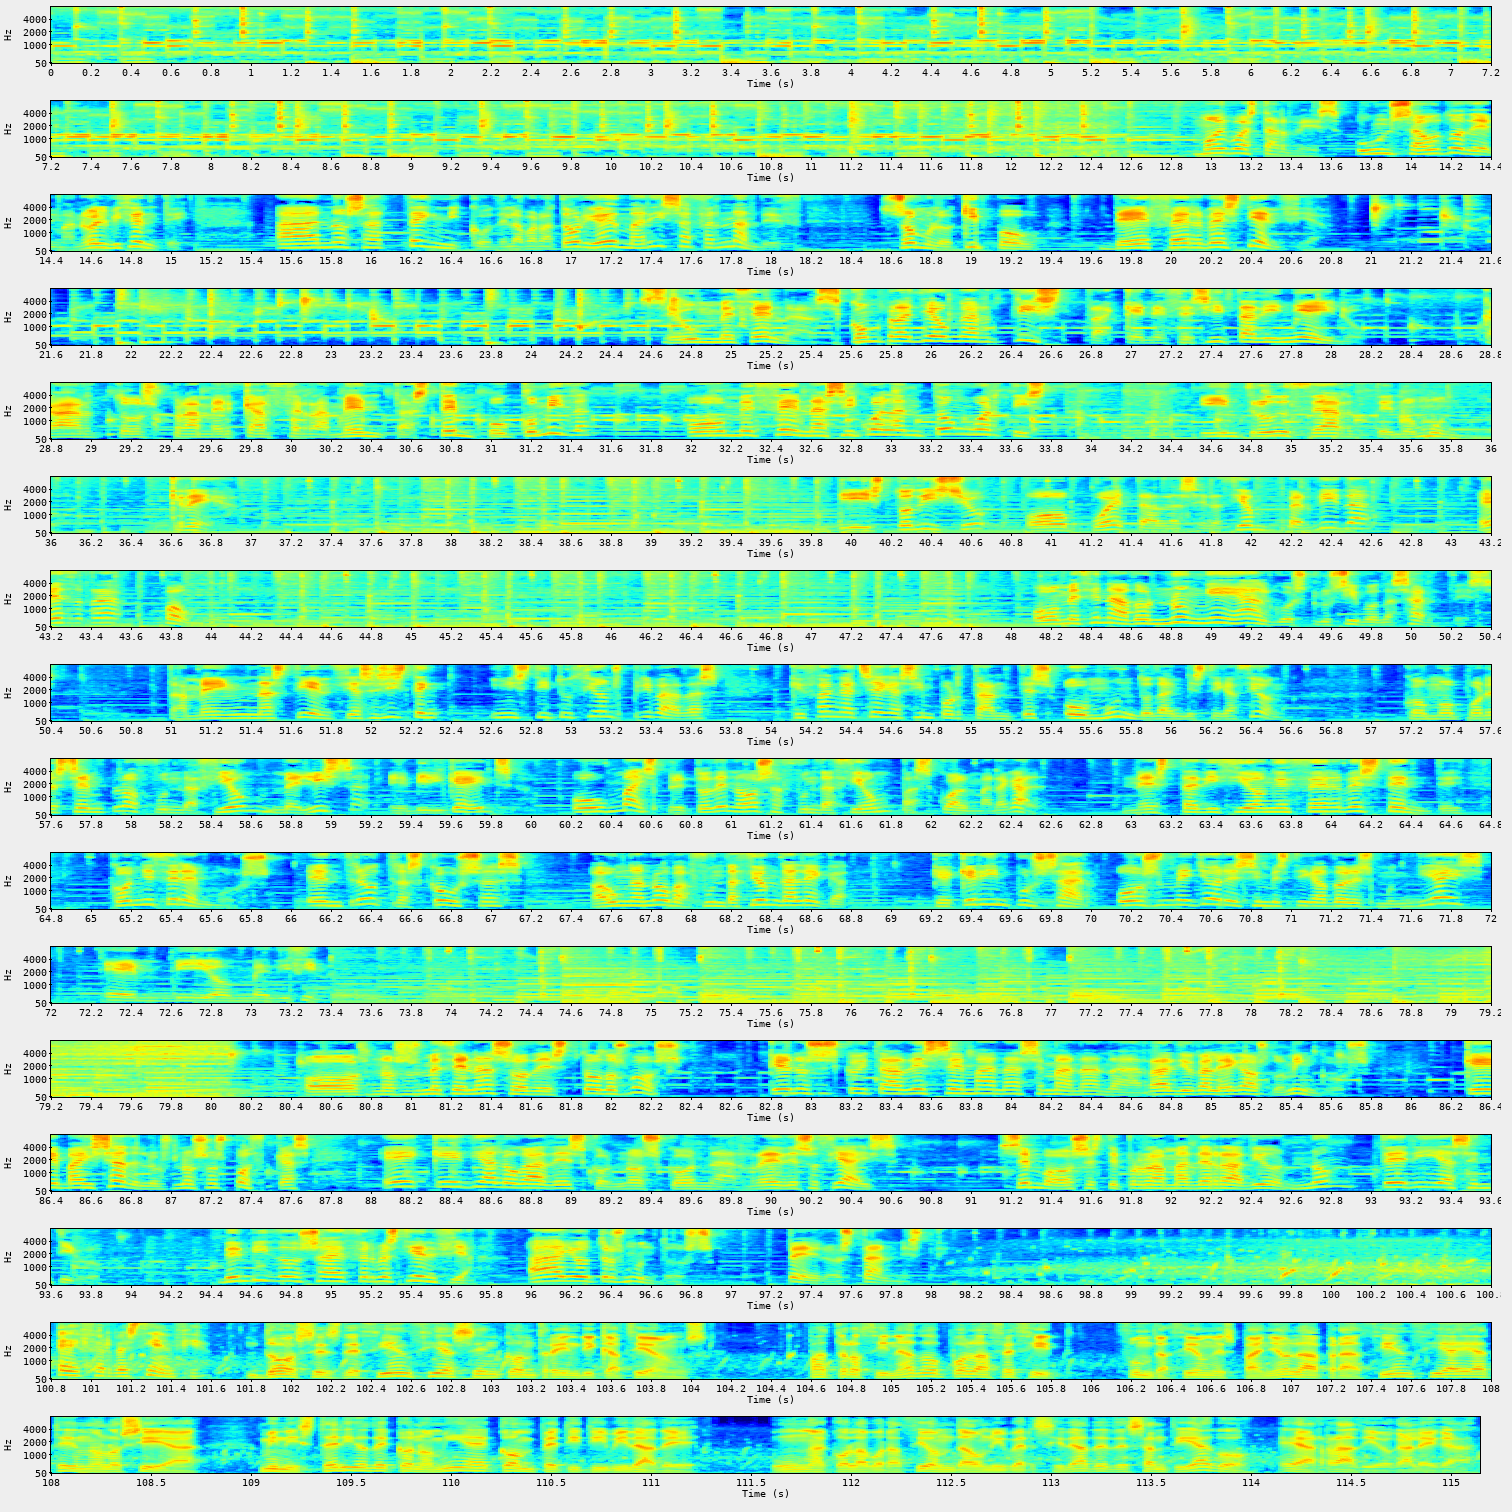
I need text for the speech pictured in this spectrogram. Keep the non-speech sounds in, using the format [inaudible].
Moi boas tardes, un saúdo de Manuel Vicente A nosa técnico de laboratorio é Marisa Fernández. Somos o equipo de Efervesciencia. Se un mecenas compralle a un artista que necesita diñeiro cartos para mercar ferramentas, tempo ou comida, o mecenas igual a Antón o artista e introduce arte no mundo, crea. Isto dixo o poeta da xeración perdida Ezra Pound. O mecenado non é algo exclusivo das artes. Tamén nas ciencias existen institucións privadas que fan achegas importantes ao mundo da investigación, como por exemplo a Fundación Melissa e Bill Gates ou máis preto de nós a Fundación Pascual Maragall. Nesta edición efervescente coñeceremos, entre outras cousas, a unha nova fundación galega que quere impulsar os mellores investigadores mundiais en biomedicina. Os nosos mecenas sodes todos vós, que nos escoitades semana a semana na Radio Galega os domingos que baixade os nosos podcast e que dialogades connosco nas redes sociais. Sen vos este programa de radio non tería sentido. Benvidos a Efervesciencia, hai outros mundos, pero están neste. Efervesciencia. Doses de ciencias en contraindicacións. Patrocinado pola FECIT, Fundación Española para a Ciencia e a Tecnoloxía, Ministerio de Economía e Competitividade. Unha colaboración da Universidade de Santiago e a Radio Galega.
